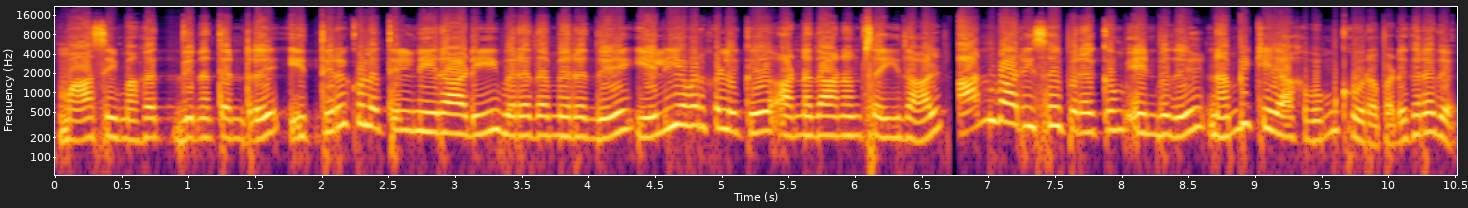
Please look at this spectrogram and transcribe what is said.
மாசி மகத் தினத்தன்று இத்திருக்குளத்தில் நீராடி விரதமிருந்து எளியவர்களுக்கு அன்னதானம் செய்தால் ஆண் வாரிசு பிறக்கும் என்பது நம்பிக்கையாகவும் கூறப்படுகிறது.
